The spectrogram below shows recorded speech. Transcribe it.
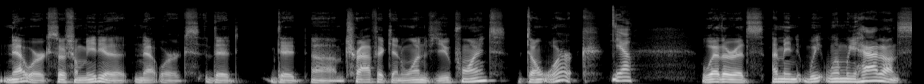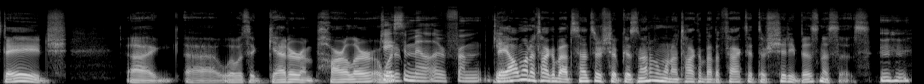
networks, social media networks that that um, traffic in one viewpoint don't work. Yeah. Whether it's, I mean, we when we had on stage, uh, uh, what was it, Gettr and Parler? Or Jason what, Miller from. Get- they all want to talk about censorship because none of them want to talk about the fact that they're shitty businesses mm-hmm. and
